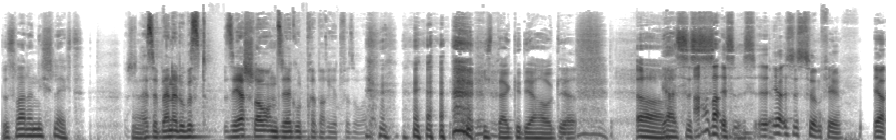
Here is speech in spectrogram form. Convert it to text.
Das war dann nicht schlecht. Scheiße, Benne, du bist sehr schlau und sehr gut präpariert für sowas. Ich danke dir, Hauke. Ja. Ah. Ja, es ist, Aber- es ist, äh, ja, es ist zu empfehlen. Ja.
